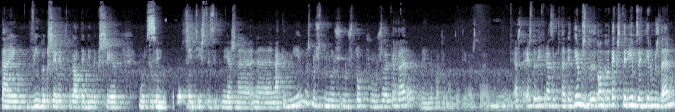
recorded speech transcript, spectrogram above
tem vindo a crescer em Portugal, tem vindo a crescer muito Sim. de cientistas e de mulheres na, na, na academia, mas nos, nos, nos, topos da carreira ainda continuamos a ter esta, esta, esta diferença. Portanto, em termos de onde é que estaríamos em termos de ano?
